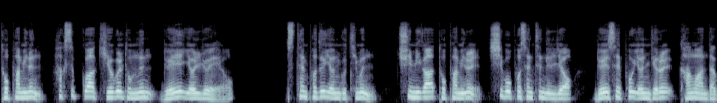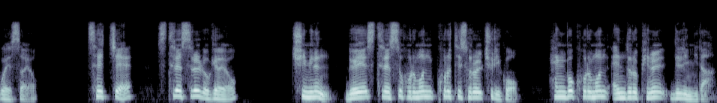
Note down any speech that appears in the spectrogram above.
도파민은 학습과 기억을 돕는 뇌의 연료예요. 스탠퍼드 연구팀은 취미가 도파민을 15% 늘려 뇌세포 연결을 강화한다고 했어요. 셋째, 스트레스를 녹여요. 취미는 뇌의 스트레스 호르몬 코르티솔을 줄이고 행복 호르몬 엔도르핀을 늘립니다.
